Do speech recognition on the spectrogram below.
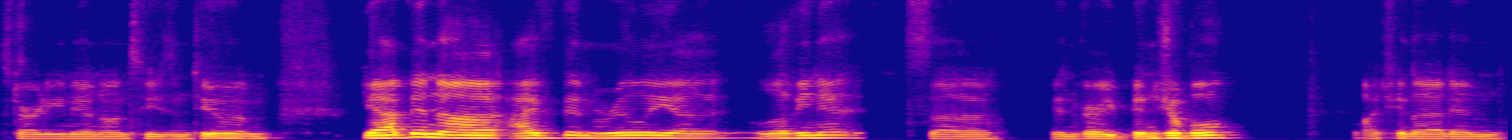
starting in on season two, and yeah, I've been uh, I've been really uh, loving it. It's uh, been very bingeable. Watching that in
